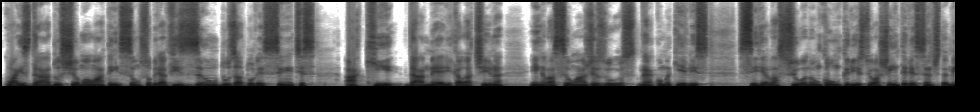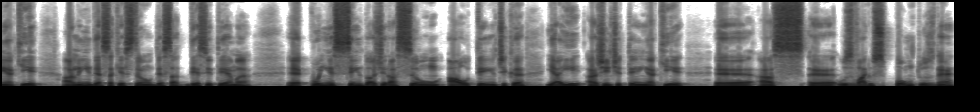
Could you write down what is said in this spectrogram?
Quais dados chamam a atenção sobre a visão dos adolescentes aqui da América Latina em relação a Jesus? Né? Como é que eles se relacionam com Cristo? Eu achei interessante também aqui, além dessa questão, dessa, desse tema, é, conhecendo a geração autêntica, e aí a gente tem aqui é, as, é, os vários pontos, né?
